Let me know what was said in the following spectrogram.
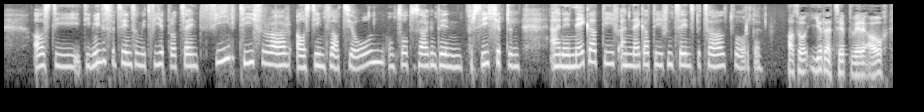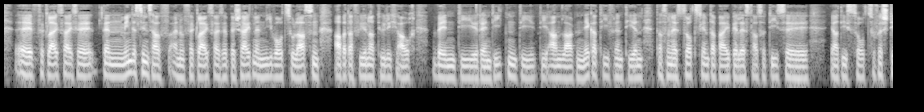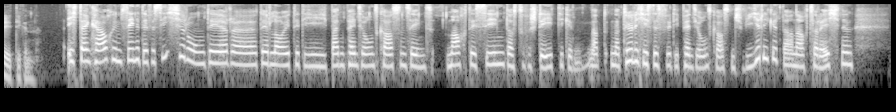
als die, die Mindestverzinsung mit 4% viel tiefer war als die Inflation und sozusagen den Versicherten eine negativ, einen negativen Zins bezahlt wurde. Also Ihr Rezept wäre auch, äh, vergleichsweise den Mindestzins auf einem vergleichsweise bescheidenen Niveau zu lassen, aber dafür natürlich auch, wenn die Renditen, die, die Anlagen negativ rentieren, dass man es trotzdem dabei belässt, also diese, ja, dies so zu verstetigen. Ich denke auch im Sinne der Versicherung der, äh, der Leute, die bei den Pensionskassen sind, macht es Sinn, das zu verstetigen. Nat natürlich ist es für die Pensionskassen schwieriger, dann auch zu rechnen,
